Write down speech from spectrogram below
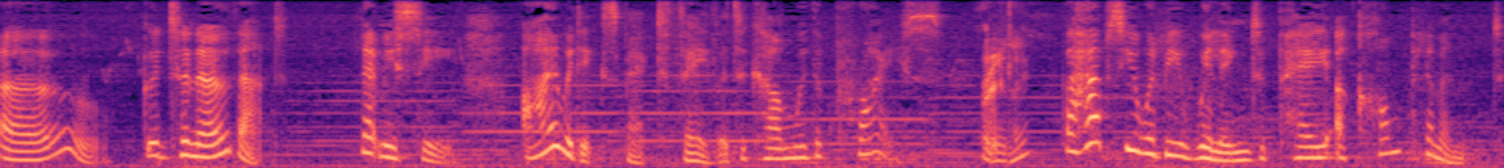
Oh, good to know that. Let me see. I would expect favor to come with a price. Really? Perhaps you would be willing to pay a compliment.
